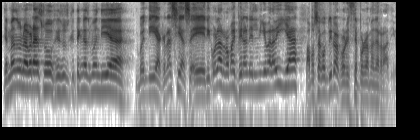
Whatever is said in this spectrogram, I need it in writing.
Te mando un abrazo, Jesús. Que tengas buen día. Buen día, gracias. Eh, Nicolás Roma y Penal del Niño Maravilla. Vamos a continuar con este programa de radio.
